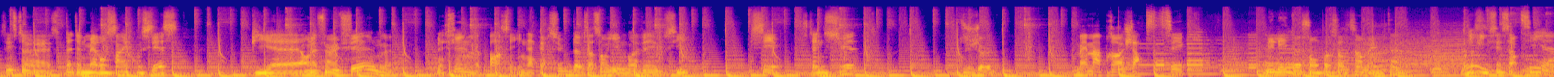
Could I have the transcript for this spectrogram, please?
C'est peut-être le numéro 5 ou 6. Puis euh, on a fait un film. Le film passé inaperçu. De toute façon, il est mauvais aussi. C'est c'est une suite du jeu. Même approche artistique. Mais les deux sont pas sortis en même temps. Oui, c'est sorti. euh,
